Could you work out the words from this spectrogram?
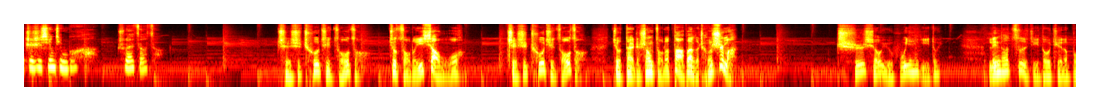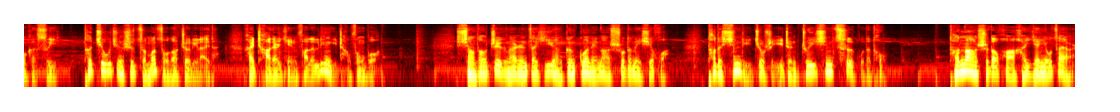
只是心情不好，出来走走。只是出去走走，就走了一下午；只是出去走走，就带着伤走了大半个城市吗？池小雨无言以对，连他自己都觉得不可思议。他究竟是怎么走到这里来的？还差点引发了另一场风波。想到这个男人在医院跟关莲娜说的那些话，他的心里就是一阵锥心刺骨的痛。他那时的话还言犹在耳。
